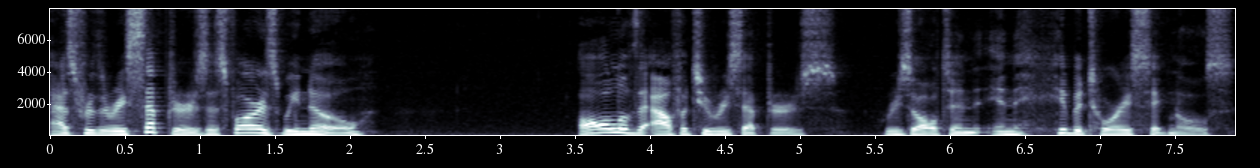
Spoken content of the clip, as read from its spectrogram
As for the receptors, as far as we know, all of the alpha 2 receptors result in inhibitory signals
